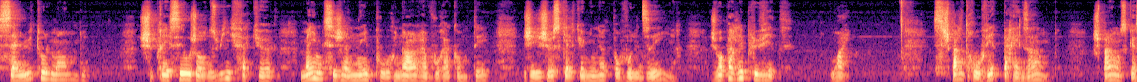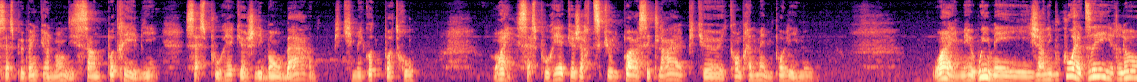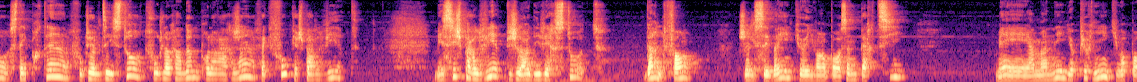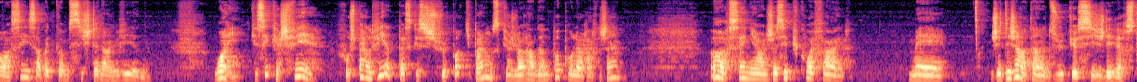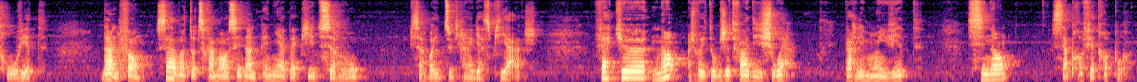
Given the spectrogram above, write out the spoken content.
Salut tout le monde. Je suis pressé aujourd'hui, fait que même si je n'ai pour une heure à vous raconter, j'ai juste quelques minutes pour vous le dire. Je vais parler plus vite. Ouais. Si je parle trop vite, par exemple, je pense que ça se peut bien que le monde ne se sente pas très bien. Ça se pourrait que je les bombarde puis qu'ils m'écoutent pas trop. Ouais, ça se pourrait que j'articule pas assez clair puis qu'ils comprennent même pas les mots. Ouais, mais oui, mais j'en ai beaucoup à dire, là. C'est important. Faut que je le dise tout. Faut que je leur en donne pour leur argent. Fait qu'il faut que je parle vite. Mais si je parle vite puis je leur déverse tout, dans le fond, je le sais bien qu'il va en passer une partie. Mais à un moment donné, il n'y a plus rien qui va passer. Ça va être comme si j'étais dans le vide. Ouais, qu'est-ce que je fais? Faut que je parle vite parce que je veux pas qu'ils pensent que je leur en donne pas pour leur argent. Oh Seigneur, je ne sais plus quoi faire. Mais j'ai déjà entendu que si je déverse trop vite, dans le fond, ça va tout se ramasser dans le panier à papier du cerveau, puis ça va être du grand gaspillage. Fait que non, je vais être obligé de faire des choix, parler moins vite. Sinon, ça profitera pas.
